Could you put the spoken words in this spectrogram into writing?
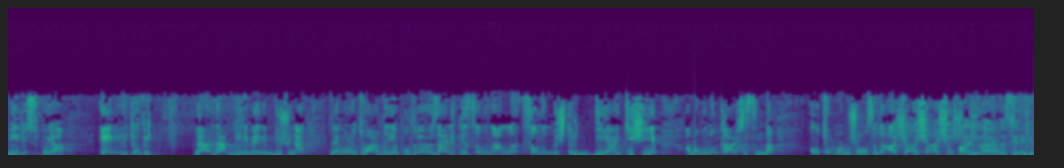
virüs bu ya en ütopiklerden biri benim düşünen laboratuvarda yapıldı ve özellikle salınan, salınmıştır diyen kişiyim. Ama bunun karşısında oturmamış olsa da aşı aşı aşı Ajdar diyorum. da senin gibi.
